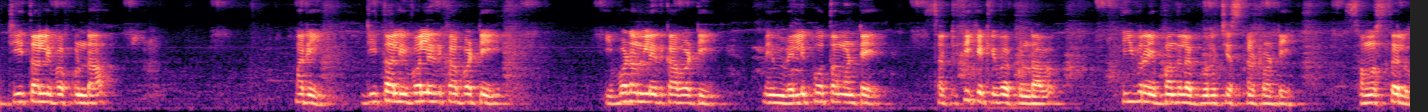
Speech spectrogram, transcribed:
జీతాలు ఇవ్వకుండా మరి జీతాలు ఇవ్వలేదు కాబట్టి ఇవ్వడం లేదు కాబట్టి మేము వెళ్ళిపోతామంటే సర్టిఫికెట్లు ఇవ్వకుండా తీవ్ర ఇబ్బందులకు గురి చేస్తున్నటువంటి సంస్థలు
